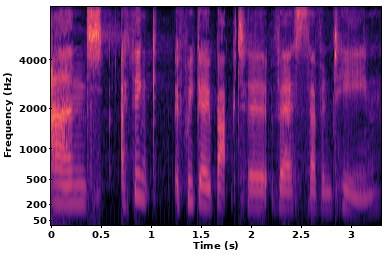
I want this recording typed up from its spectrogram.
And I think if we go back to verse 17,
